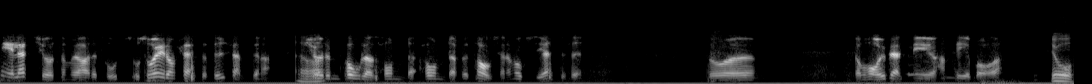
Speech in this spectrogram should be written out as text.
mer lättkört än vad jag hade trott. Och så är de flesta 450 -orna. Jag Ja. körde med Polars Honda, Honda för ett tag sedan. Den var också jättefin. Så eh, de har ju blivit mer hanterbara. Jo,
